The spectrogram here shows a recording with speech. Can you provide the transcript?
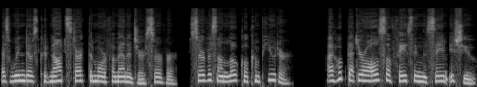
as Windows could not start the Morpho Manager server service on local computer. I hope that you're also facing the same issue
